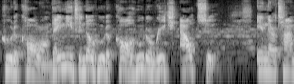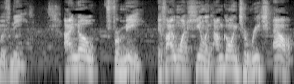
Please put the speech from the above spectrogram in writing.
who to call on. They need to know who to call, who to reach out to in their time of need. I know for me, if I want healing, I'm going to reach out.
